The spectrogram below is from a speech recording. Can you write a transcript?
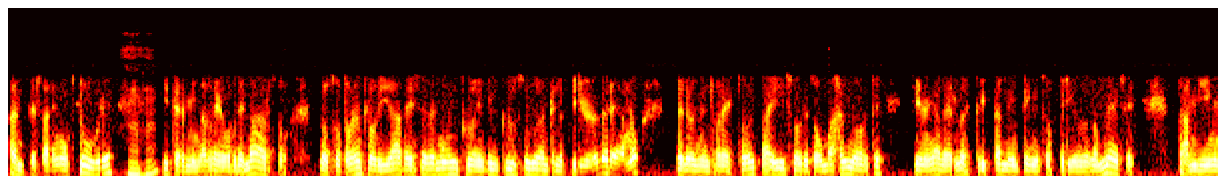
a empezar en octubre y termina alrededor de marzo. Nosotros en Florida a veces vemos influenza incluso durante el periodo de verano, pero en el resto del país, sobre todo más al norte, tienden a verlo estrictamente en esos periodos de los meses. También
